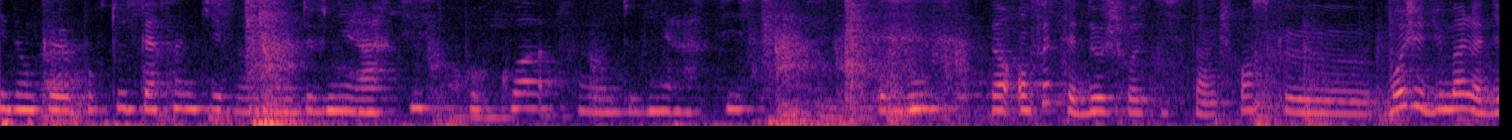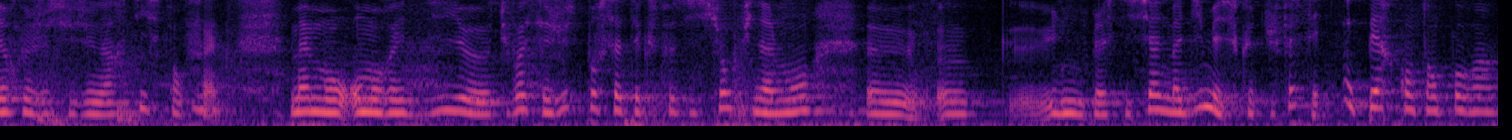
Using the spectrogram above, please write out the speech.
Et donc euh, pour toute personne qui veut euh, devenir artiste, pourquoi euh, devenir artiste pour vous? Ben, en fait, c'est deux choses distinctes. Je pense que moi, j'ai du mal à dire que je suis une artiste, en fait. Même on, m'aurait dit, tu vois, c'est juste pour cette exposition finalement, une plasticienne m'a dit, mais ce que tu fais, c'est hyper contemporain.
